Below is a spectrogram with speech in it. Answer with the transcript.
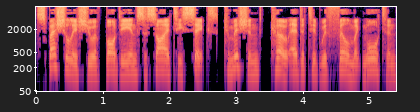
Special issue of Body and Society 6, commissioned, co-edited with Phil Macnaghten.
